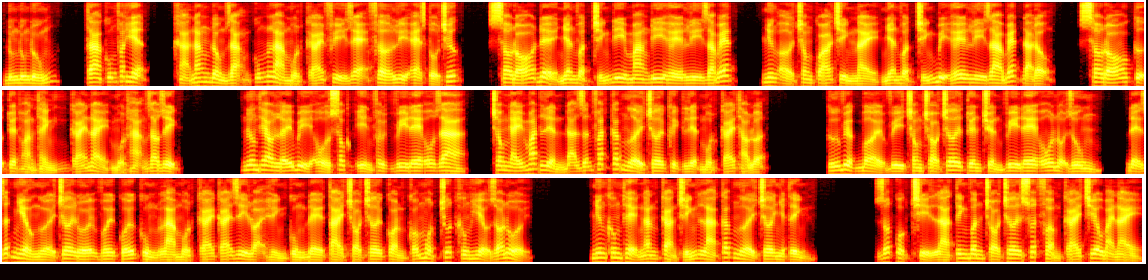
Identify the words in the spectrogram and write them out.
Đúng đúng đúng, ta cũng phát hiện, khả năng đồng dạng cũng là một cái phỉ rẻ s tổ chức sau đó để nhân vật chính đi mang đi Elizabeth, nhưng ở trong quá trình này nhân vật chính bị Elizabeth đả động, sau đó cự tuyệt hoàn thành cái này một hạng giao dịch. Nương theo lấy bị ổ sốc infect video ra, trong nháy mắt liền đã dẫn phát các người chơi kịch liệt một cái thảo luận. Cứ việc bởi vì trong trò chơi tuyên truyền video nội dung, để rất nhiều người chơi đối với cuối cùng là một cái cái gì loại hình cùng đề tài trò chơi còn có một chút không hiểu rõ nổi. Nhưng không thể ngăn cản chính là các người chơi nhiệt tình. Rốt cuộc chỉ là tinh vân trò chơi xuất phẩm cái chiêu bài này,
